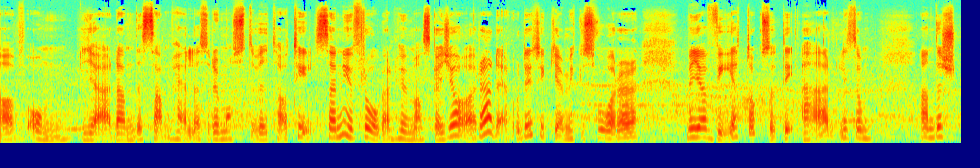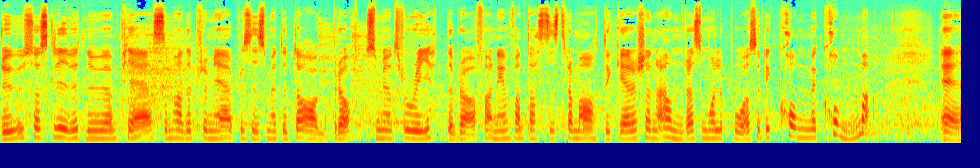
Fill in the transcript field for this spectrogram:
av omgärdande samhälle så det måste vi ta till. Sen är ju frågan hur man ska göra det och det tycker jag är mycket svårare. Men jag vet också att det är liksom Anders Dus har skrivit nu en pjäs som hade premiär precis som heter Dagbrott som jag tror är jättebra för han är en fantastisk dramatiker. Jag känner andra som håller på så det kommer komma. Eh,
